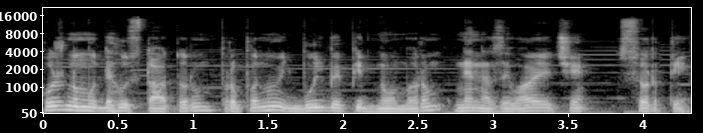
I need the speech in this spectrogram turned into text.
Кожному дегустатору пропонують бульби під номером, не називаючи сорти.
